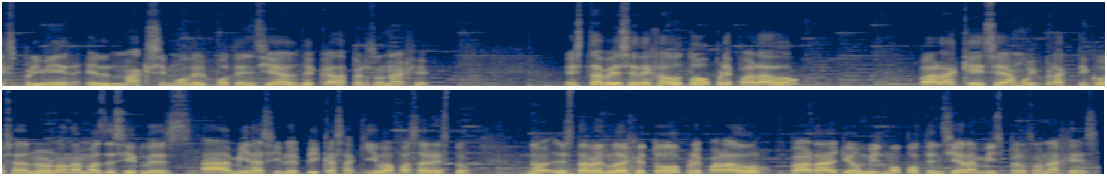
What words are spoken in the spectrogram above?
exprimir el máximo del potencial de cada personaje. Esta vez he dejado todo preparado para que sea muy práctico, o sea, no nada más decirles, ah, mira, si le picas aquí va a pasar esto. No, esta vez lo dejé todo preparado para yo mismo potenciar a mis personajes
